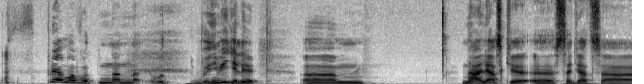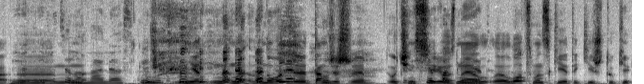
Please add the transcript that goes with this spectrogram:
прямо вот на, на- вот вы не видели, эм, на Аляске э, садятся... Я не э, видела на- на Аляске. нет? Нет, на- на- ну вот э, там же ж, э, очень серьезные лоцманские такие штуки.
